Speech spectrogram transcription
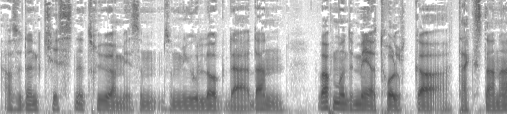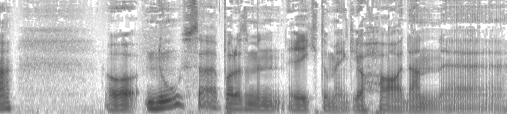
Altså, den kristne trua mi som, som jo lå der, den var på en måte med å tolke tekstene. Og nå ser jeg på det som en rikdom, egentlig, å ha den, eh,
